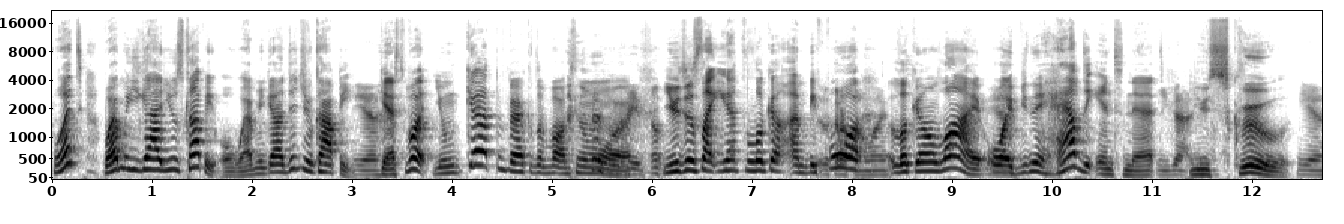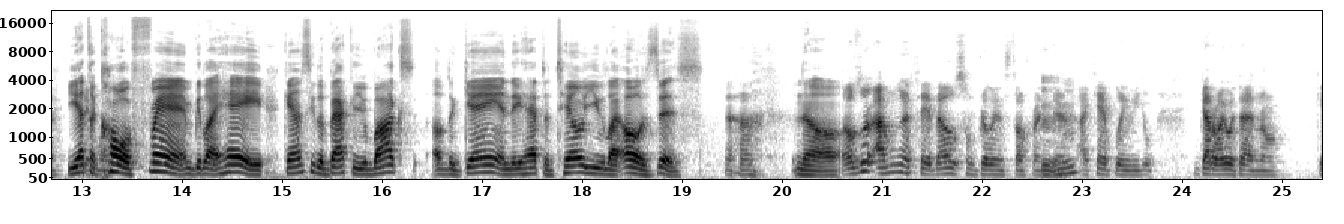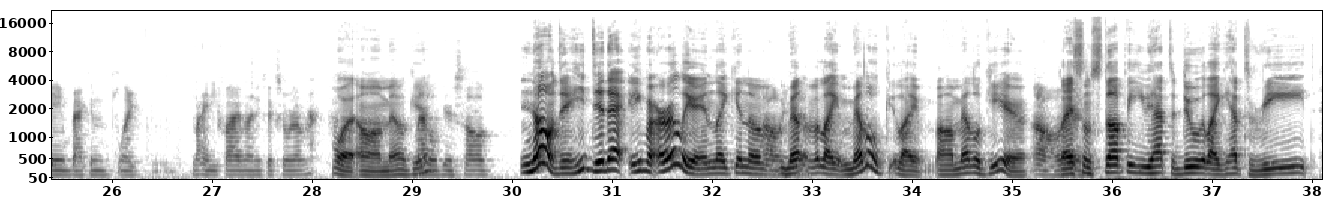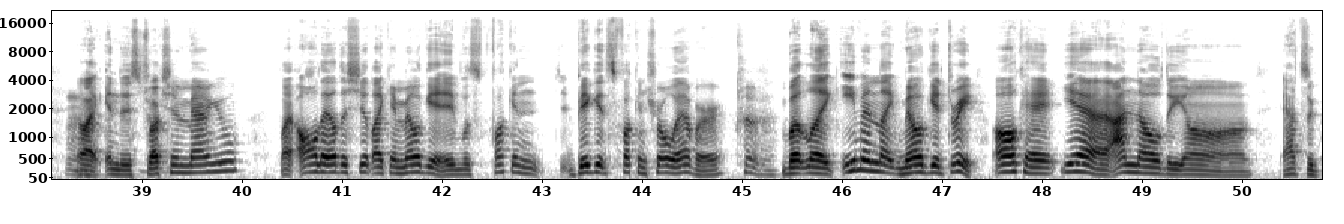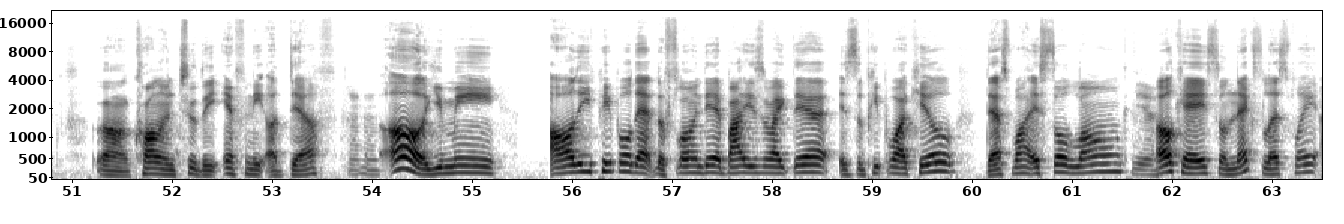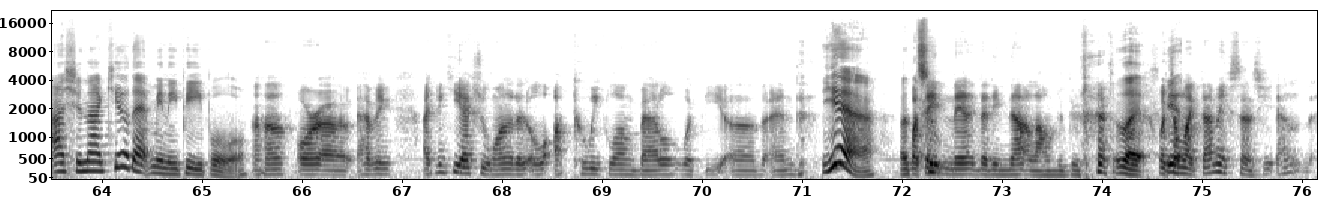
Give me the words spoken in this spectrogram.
What? What when you gotta use copy? Or what when you got a digital copy? Yeah. Guess what? You don't get the back of the box no more. You just like you have to look at and before up online. look it online. Or if you didn't have the internet, You got- you screwed. Yeah. You have to call a friend and be like, "Hey, can I see the back of your box of the game?" And they have to tell you like, "Oh, it's this." Uh-huh. No. Those are, I'm gonna say that was some brilliant stuff right Mhm. there. I can't believe you you got away with that in a game back in like 95, 96 or whatever. What? Um, Metal Gear. Metal Gear Solid. No, th- he did that even earlier in like in the Oh, me- like metal like uh, Metal Gear. Oh, Like some stuff that you have to do like you have to read Mhm. like in the instruction manual. Like all the other shit like in Metal Gear, it was fucking biggest fucking troll ever. But like even like Metal Gear Three, okay, yeah, I know the um it has to um, crawl into the infinite of death. Mhm. Oh, you mean all these people that the floating dead bodies right there is the people I killed? That's why it's so long. Yeah. Okay, so next let's play, I should not kill that many people. Uh huh. Or uh, having, I think he actually wanted a, a two week long battle with the uh, the end, Yeah, but they two- they, they did not allow him to do that. like Which yeah, I'm like, that makes sense. You,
